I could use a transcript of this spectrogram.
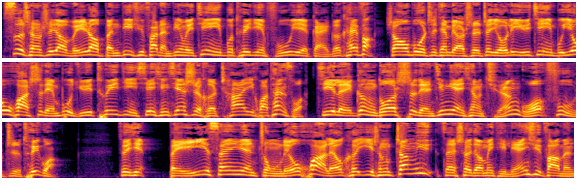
四省市要围绕本地区发展定位，进一步推进服务业改革开放。商务部之前表示，这有利于进一步优化试点布局，推进先行先试和差异化探索，积累更多试点经验，向全国复制推广。最近。北医三院肿瘤化疗科医生张玉在社交媒体连续发文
